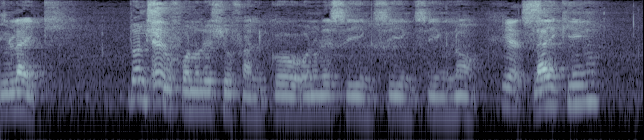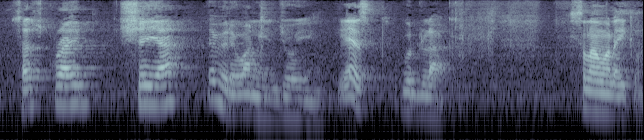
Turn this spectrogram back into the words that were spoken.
you like. Don't yeah. show only show and go only seeing, seeing, seeing. No. Yes. Liking, subscribe, share. Everyone enjoying. Yes. Good luck. Assalamu alaikum.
